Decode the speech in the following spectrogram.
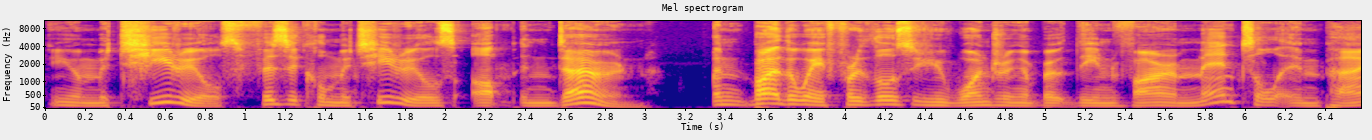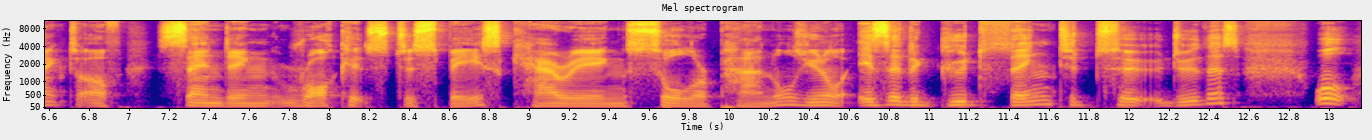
you know, materials, physical materials, up and down. And by the way, for those of you wondering about the environmental impact of sending rockets to space carrying solar panels, you know, is it a good thing to, to do this? Well,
